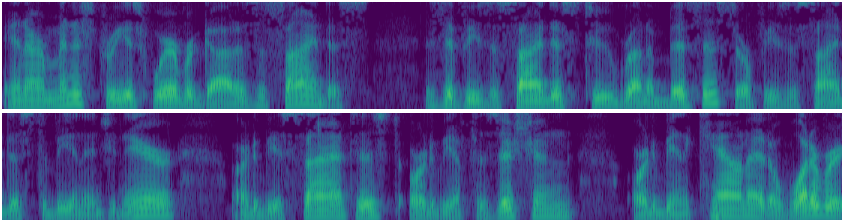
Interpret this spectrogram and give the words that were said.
And our ministry is wherever God has assigned us. As if He's assigned us to run a business, or if He's assigned us to be an engineer, or to be a scientist, or to be a physician, or to be an accountant, or whatever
